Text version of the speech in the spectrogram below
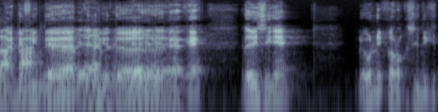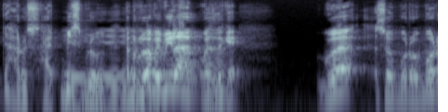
belakang undefeated, gitu, ya, gitu, iya, iya, iya. Kayak, kayak itu isinya. Oh ini kalau ke sini kita harus hype beast bro. Iya. Temen gue sampai bilang, maksudnya kayak gue seumur umur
